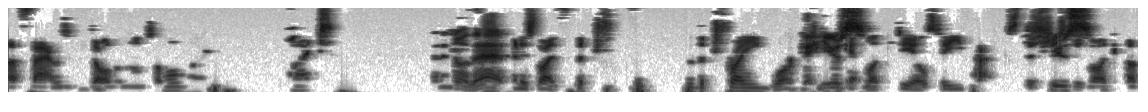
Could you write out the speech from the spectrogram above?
a thousand dollars or something. What? I didn't know that. And it's like the tr- for the train one, Okay, you get like DLC packs that's here's- just like a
